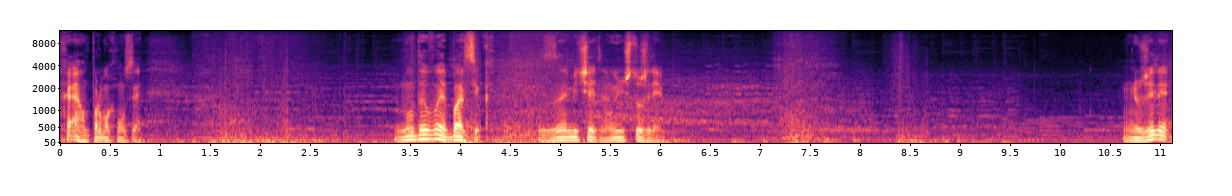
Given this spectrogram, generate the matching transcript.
Ха, он промахнулся. Ну давай, Барсик Замечательно, уничтожили. Неужели...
